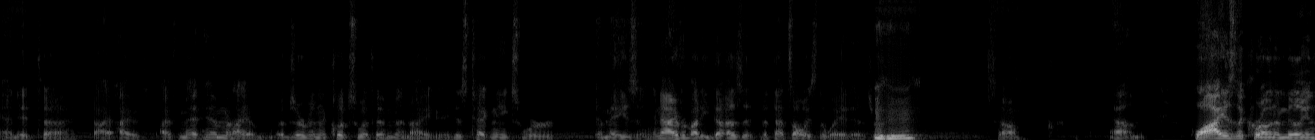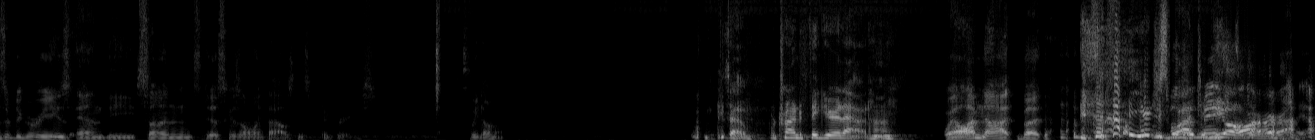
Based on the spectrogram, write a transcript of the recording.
and it uh, I, have I've met him and I observed an eclipse with him, and I his techniques were amazing. And now everybody does it, but that's always the way it is. Right? Mm-hmm. So, um, why is the corona millions of degrees and the sun's disk is only thousands of degrees? We don't know. So we're trying to figure it out, huh? Well, I'm not, but you're just watching. Me are. I,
